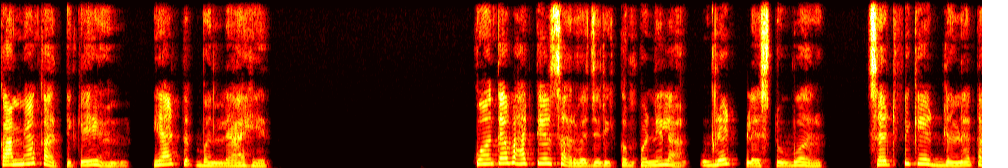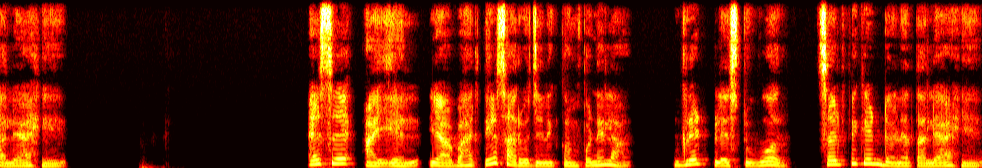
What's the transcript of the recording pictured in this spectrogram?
काम्या कार्तिकेयन ह्या बनल्या आहेत. कोणत्या भारतीय सार्वजनिक कंपनीला great place to work certificate देण्यात आले आहे? एस ए आय एल या भारतीय सार्वजनिक कंपनीला great place to work certificate देण्यात आले आहे.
